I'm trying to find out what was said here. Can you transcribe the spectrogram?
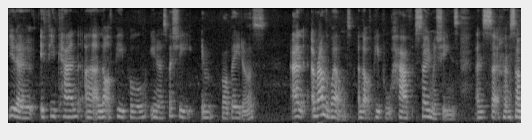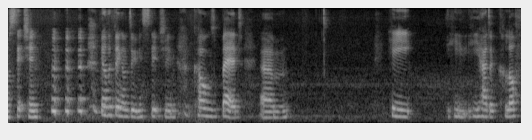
you know if you can uh, a lot of people you know especially in Barbados and around the world a lot of people have sewing machines and so so I'm stitching the other thing I'm doing is stitching Cole's bed um, he he he had a cloth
